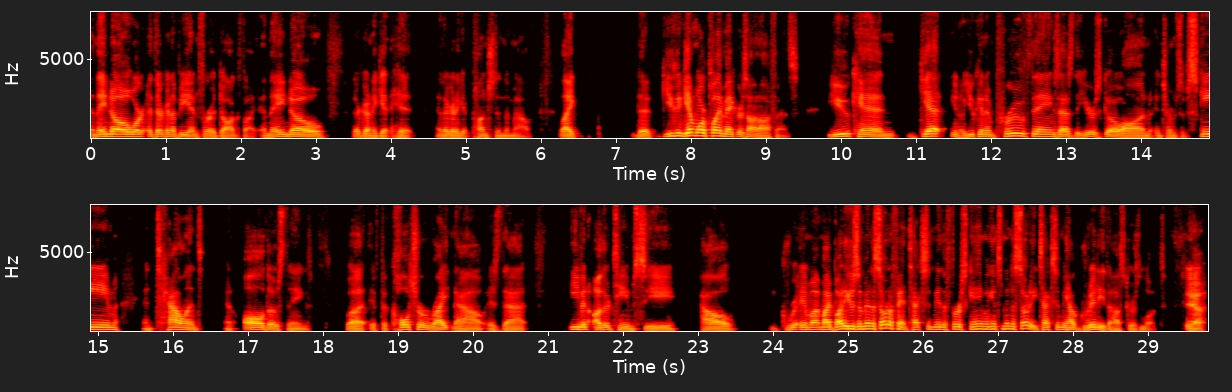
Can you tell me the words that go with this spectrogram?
and they know we're they're gonna be in for a dogfight, and they know they're gonna get hit and they're gonna get punched in the mouth. Like that, you can get more playmakers on offense. You can get, you know, you can improve things as the years go on in terms of scheme and talent and all those things. But if the culture right now is that even other teams see how my, my buddy who's a Minnesota fan texted me the first game against Minnesota. He texted me how gritty the Huskers looked. Yeah.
